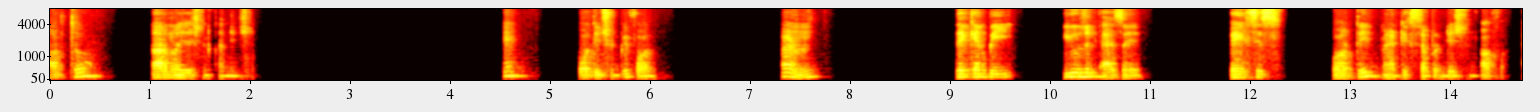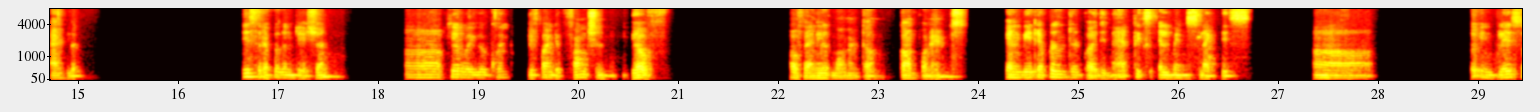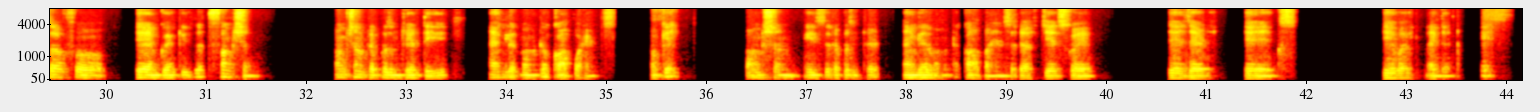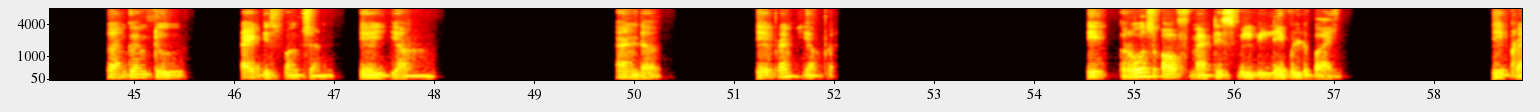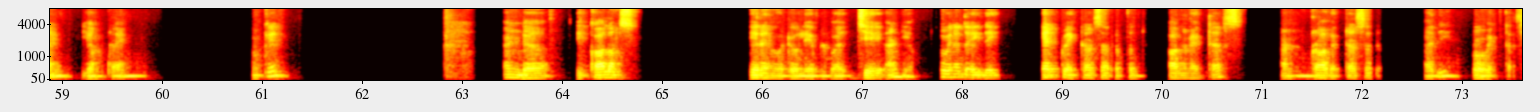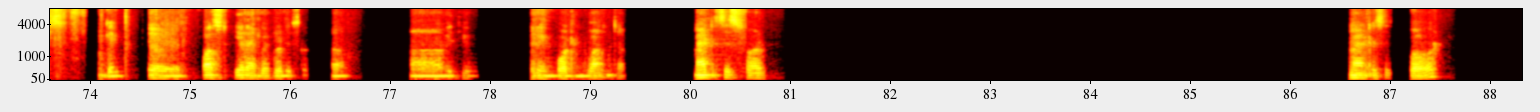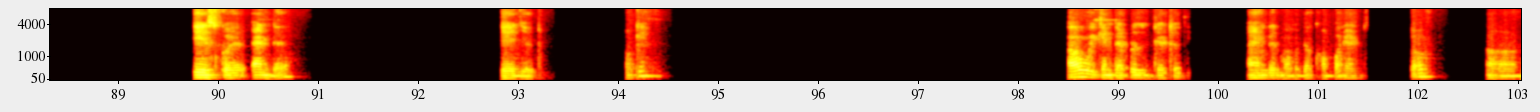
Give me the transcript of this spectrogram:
ortho normalization condition. Okay, both it should be followed. And they can be used as a basis for the matrix representation of angular. This representation, uh, here we are going to define the function f of angular momentum components can be represented by the matrix elements like this. Uh, so in place of uh, j, I'm going to use that function. Function represented the angular momentum components. Okay, function is represented angular momentum components such as j square, jz, jx, jy like that. Okay, so I'm going to write this function jm and uh, j prime m prime. The rows of matrix will be labeled by j prime m prime. Okay, and uh, the columns here I'm going to label by j and m. So we know the, the ket vectors are represented column vectors and row vectors are by the row vectors. Okay, uh, first here I'm going to discuss uh, uh, with you. Very important one. The matrices for matrices for j square and uh, jz. Okay, how we can represent the angular momentum components of uh,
